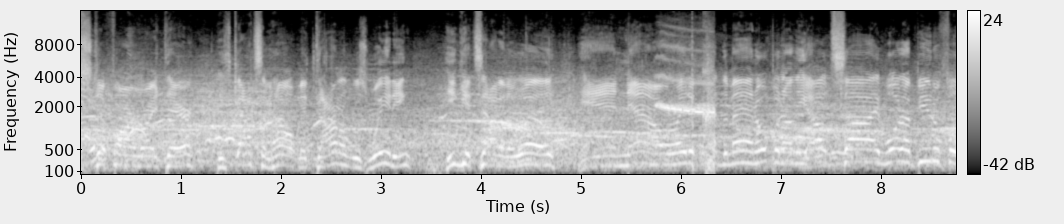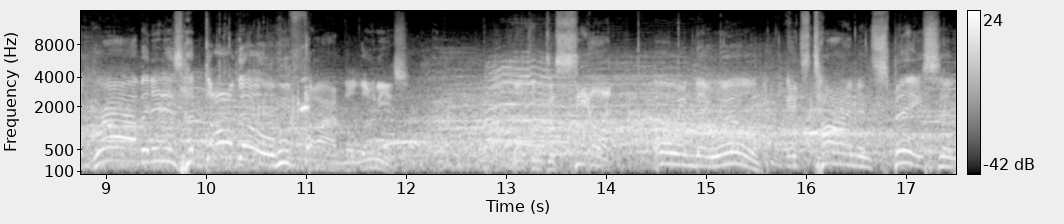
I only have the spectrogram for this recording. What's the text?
Stiff arm right there. He's got some help. McDonald was waiting. He gets out of the way. And now right at the man open on the outside. What a beautiful grab. And it is Hidalgo who five the Loonies. Looking to seal it. Oh, and they will. It's time and space and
